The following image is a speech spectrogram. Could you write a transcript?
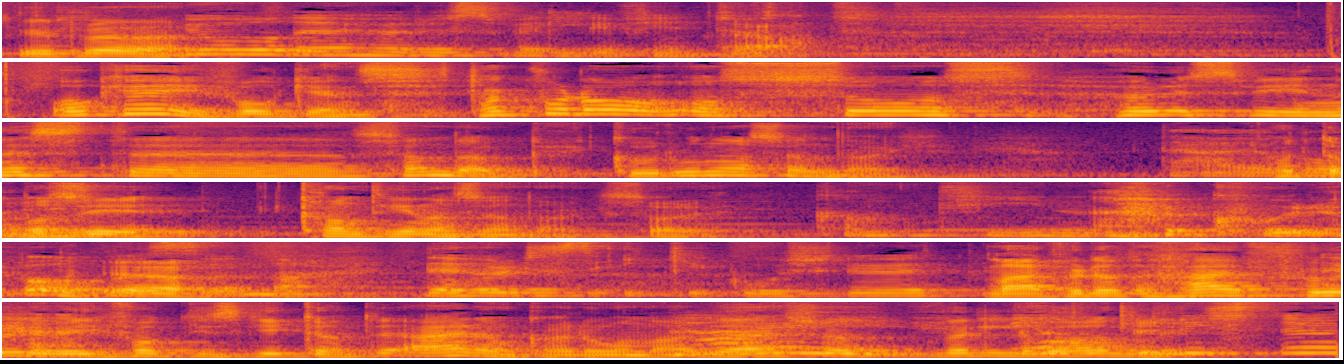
Skal vi prøve? Jo, det høres veldig fint ut. Ja. Ok, folkens. Takk for nå. Og så høres vi neste søndag. Koronasøndag. Holdt jeg på å si kantinasøndag. Sorry. kantine-koronasøndag. Det hørtes ikke koselig ut. Nei, for dette her føler vi faktisk ikke at det er noen korona. Det er så veldig jeg har ikke lyst til å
